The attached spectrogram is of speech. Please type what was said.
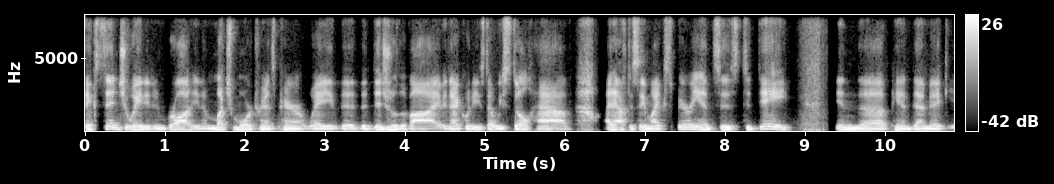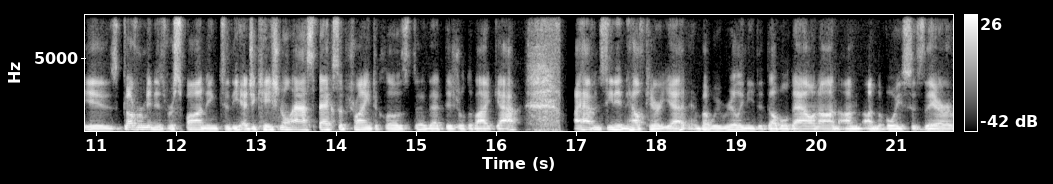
accentuated and brought in a much more transparent way the, the digital divide inequities that we still have. I'd have to say my experiences to date in the pandemic is government is responding to the educational aspects of trying to close the, that digital divide gap. I haven't seen it in healthcare yet, but we really need to double down on, on, on the voices there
